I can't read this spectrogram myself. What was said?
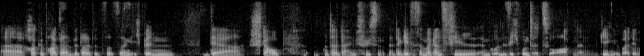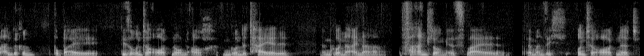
Äh, Roque Portam bedeutet sozusagen, ich bin der Staub unter deinen Füßen. Da geht es immer ganz viel im Grunde, sich unterzuordnen gegenüber dem anderen, wobei diese Unterordnung auch im Grunde Teil im Grunde einer Verhandlung ist, weil wenn man sich unterordnet,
